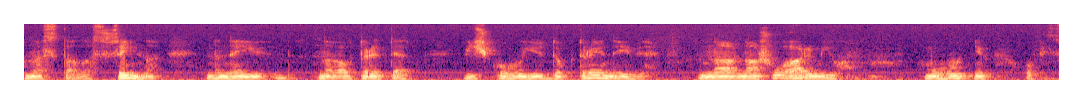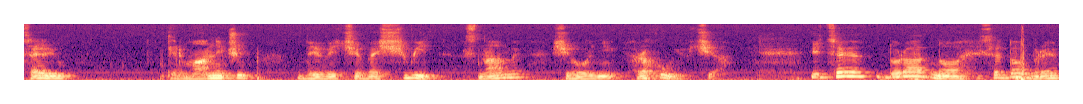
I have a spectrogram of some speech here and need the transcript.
Вона стала сильна на неї, на авторитет військової доктрини, на нашу армію могутніх офіцерів, керманичів, дивиться весь світ з нами сьогодні рахуючи. І це дорадно, це добре.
